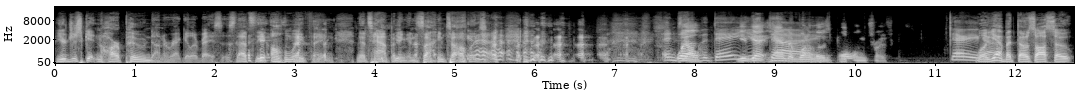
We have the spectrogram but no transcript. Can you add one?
You're just getting harpooned on a regular basis. That's the only thing that's happening in Scientology. Until Well, the day You, you, get handed one of those bowling trophies. There you well, go. yeah, but those also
